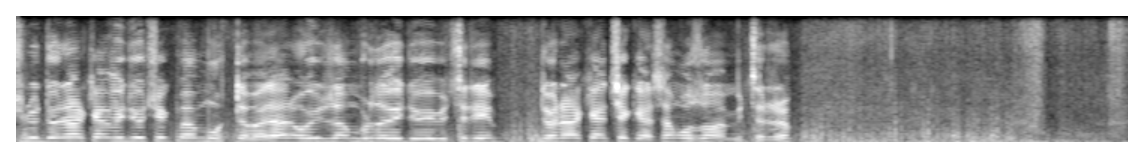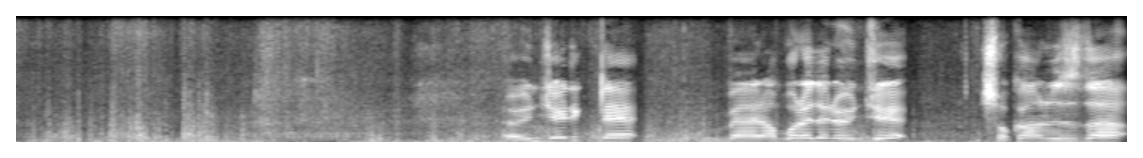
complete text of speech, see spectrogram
Şimdi dönerken video çekmem muhtemelen. O yüzden burada videoyu bitireyim. Dönerken çekersem o zaman bitiririm. Öncelikle ben aboneden önce sokağınızda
